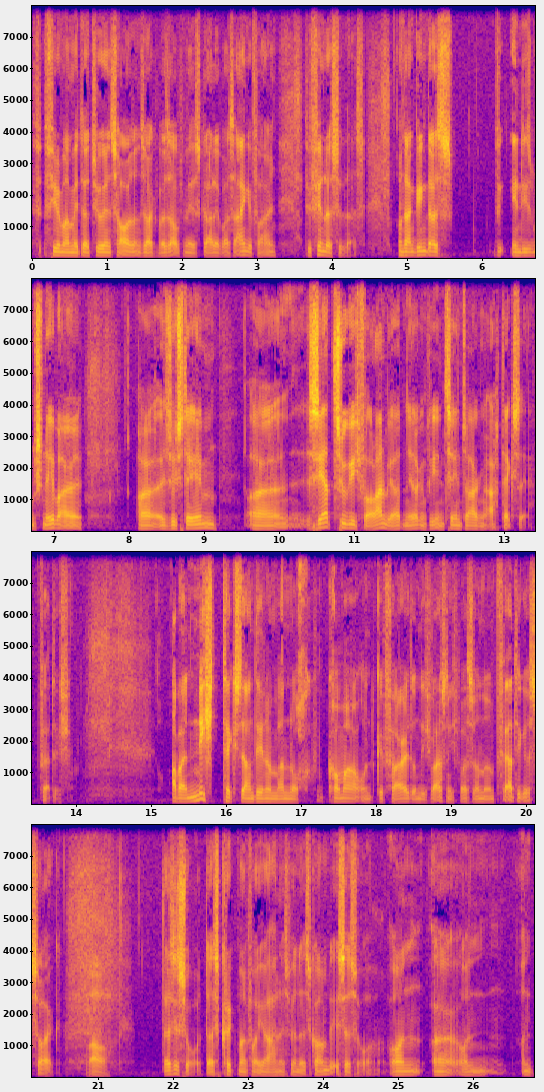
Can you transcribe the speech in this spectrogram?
fiel man mit der Tür ins Haus und sagte, pass auf, mir ist gerade was eingefallen, wie findest du das? Und dann ging das in diesem Schneeball-System äh, sehr zügig voran. Wir hatten irgendwie in zehn Tagen acht Texte fertig. Aber nicht Texte, an denen man noch Komma und gefeilt und ich weiß nicht was, sondern fertiges Zeug. Wow. Das ist so. Das kriegt man von Johannes, wenn das kommt, ist es so. Und, äh, und, und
